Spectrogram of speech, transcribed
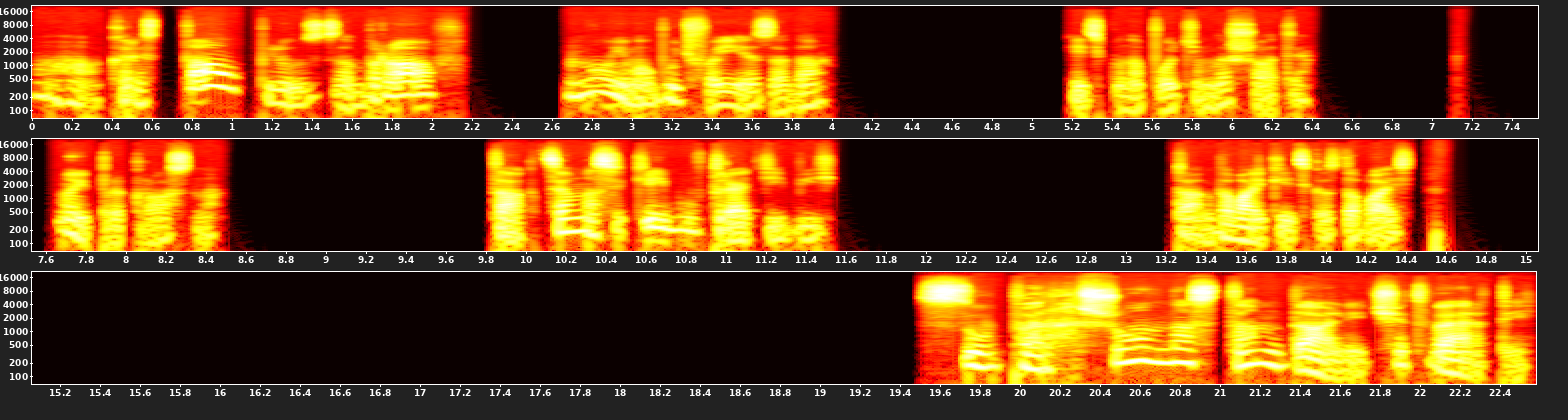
Ага, кристал, плюс забрав. Ну і, мабуть, фаєза, да. Кицьку на потім лишати. Ну і прекрасно. Так, це в нас який був третій бій. Так, давай, кицька, здавайся. Супер. Що в нас там далі? Четвертий.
